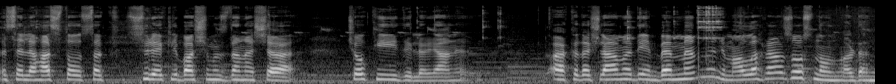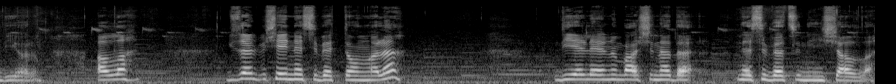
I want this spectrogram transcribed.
Mesela hasta olsak sürekli başımızdan aşağı. Çok iyidirler yani. Arkadaşlarıma diyeyim ben memnunum. Allah razı olsun onlardan diyorum. Allah güzel bir şey nasip etti onlara. Diğerlerinin başına da nasip etsin inşallah.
